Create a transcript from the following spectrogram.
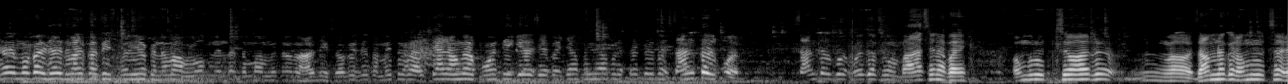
જય મોગલ જય દ્વારકાધીશ એક નવા બ્લોગની અંદર તમામ મિત્રો હાર્દિક સ્વાગત છે. તો મિત્રો, અત્યારે અમે પહોંચી ગયા છે ભાઈ, જ્યાં આપણે સકલભાઈ સાંતલપર. સાંતલપર ભેગા છું છે ને ભાઈ, અમૃતસર જામનગર અમૃતસર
